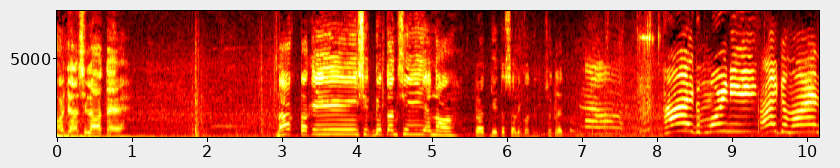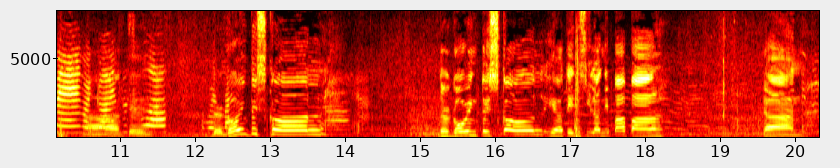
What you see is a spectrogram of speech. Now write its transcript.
Ah, dyan na sila ate. Nak, paki-seatbeltan si ano, Clark dito sa likod. Saglit. Hi, good morning. Hi, good morning. We're Ah, going okay. to school. They're going to school. They're going to school. Ihatid sila ni Papa. Yan.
